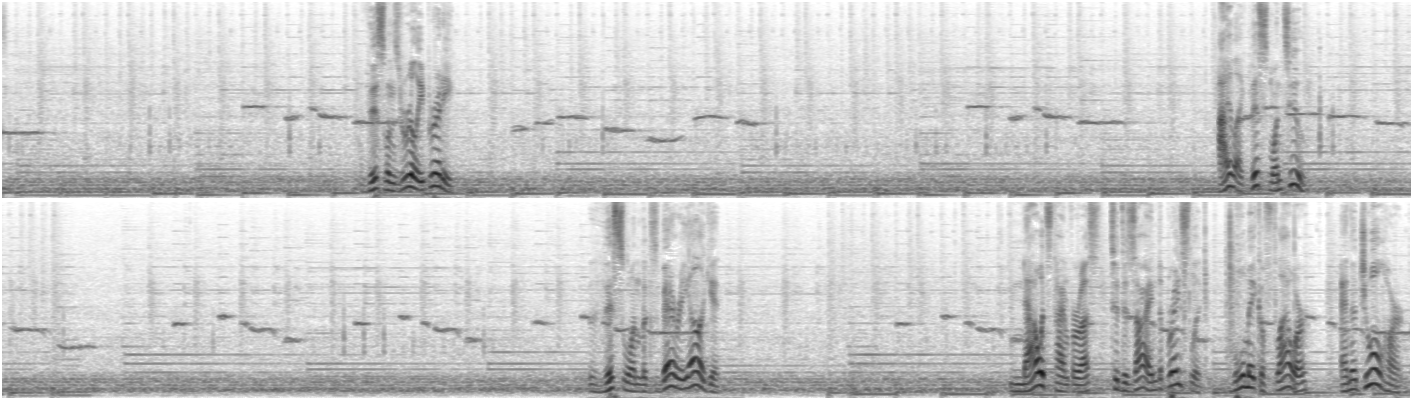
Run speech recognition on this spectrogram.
This one's really pretty. I like this one too. This one looks very elegant. Now it's time for us to design the bracelet. We'll make a flower and a jewel heart.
